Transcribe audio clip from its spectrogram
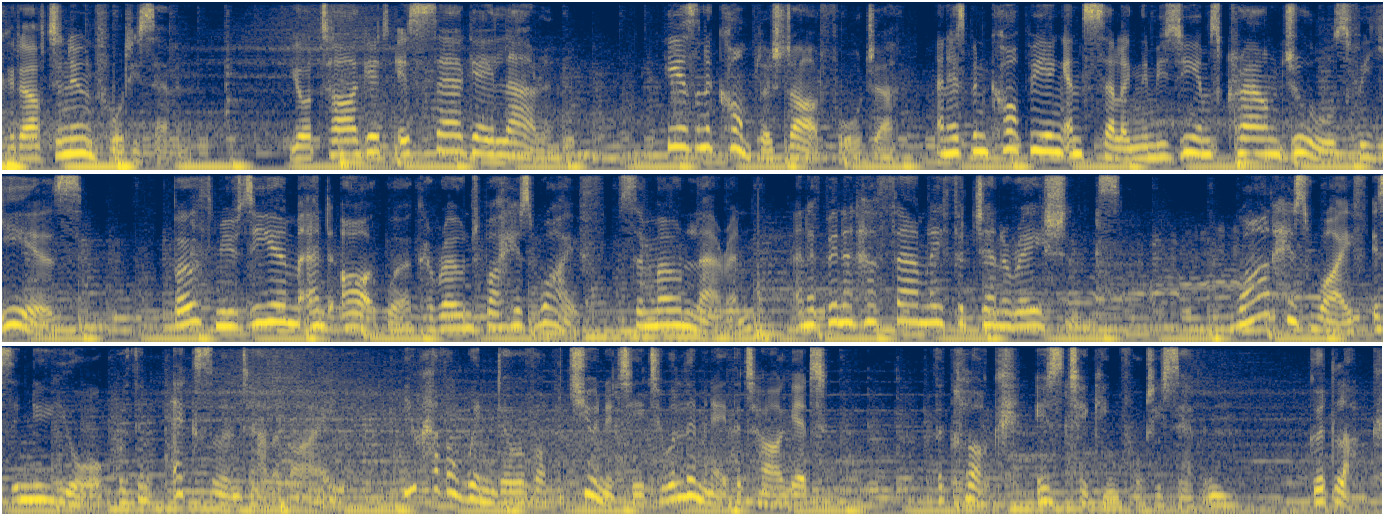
Good afternoon, 47. Your target is Sergei Larin. He is an accomplished art forger and has been copying and selling the museum's crown jewels for years. Both museum and artwork are owned by his wife, Simone Larin, and have been in her family for generations. While his wife is in New York with an excellent alibi, you have a window of opportunity to eliminate the target. The clock is ticking, 47. Good luck.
